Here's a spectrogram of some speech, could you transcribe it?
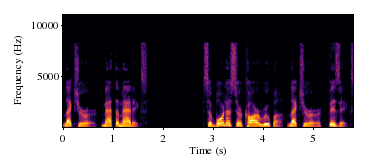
Lecturer, Mathematics Saborna Sarkar Rupa, Lecturer, Physics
